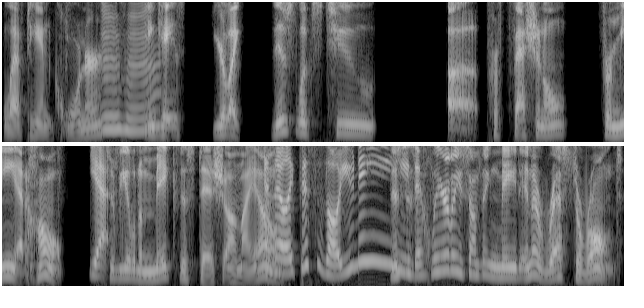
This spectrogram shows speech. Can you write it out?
left hand corner. Mm-hmm. In case you're like, this looks too uh professional for me at home yes. to be able to make this dish on my own. And they're like, this is all you need. this is clearly something made in a restaurant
